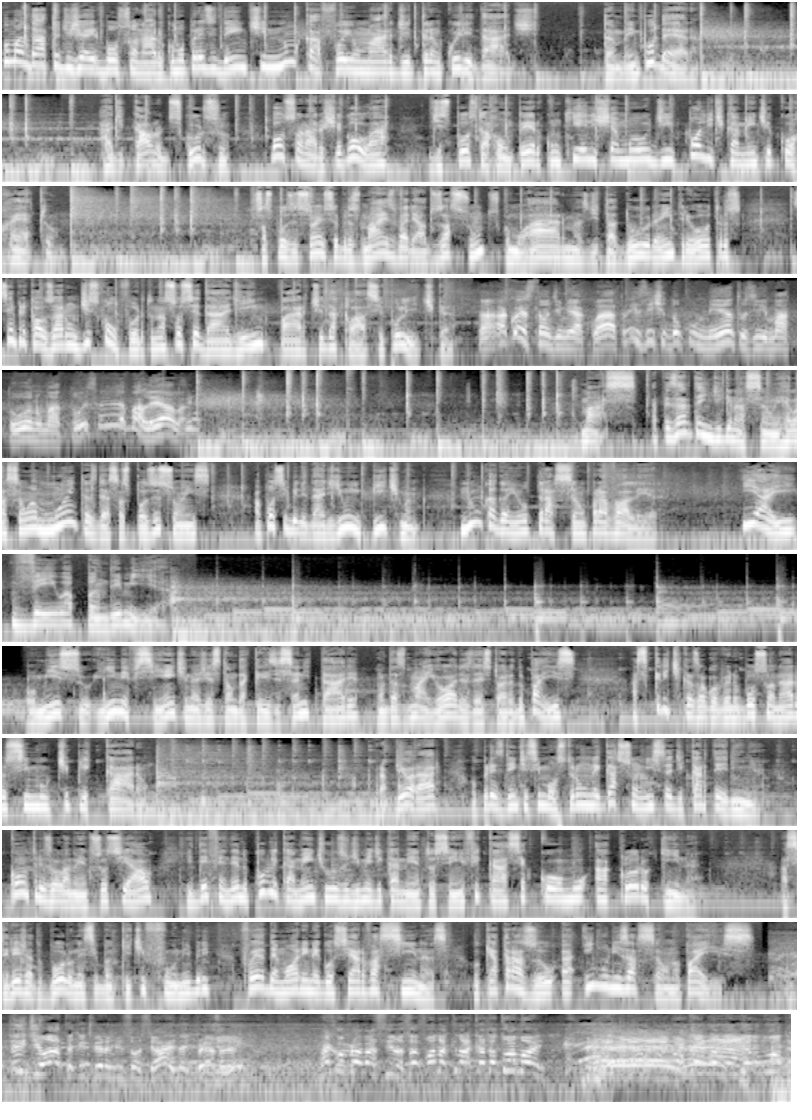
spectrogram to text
O mandato de Jair Bolsonaro como presidente nunca foi um mar de tranquilidade. Também pudera. Radical no discurso, Bolsonaro chegou lá disposto a romper com o que ele chamou de politicamente correto. Suas posições sobre os mais variados assuntos, como armas, ditadura, entre outros, sempre causaram desconforto na sociedade e em parte da classe política. Tá? A questão de 64, não existe documentos de matou, não matou, isso é balela. Mas, apesar da indignação em relação a muitas dessas posições, a possibilidade de um impeachment nunca ganhou tração para valer. E aí veio a pandemia. Omisso e ineficiente na gestão da crise sanitária, uma das maiores da história do país, as críticas ao governo Bolsonaro se multiplicaram. Para piorar, o presidente se mostrou um negacionista de carteirinha, contra o isolamento social e defendendo publicamente o uso de medicamentos sem eficácia, como a cloroquina. A cereja do bolo nesse banquete fúnebre foi a demora em negociar vacinas, o que atrasou a imunização no país. Tem idiota que a gente vê nas mídias sociais, na imprensa, né? Vai comprar vacina, só for na, na casa da tua mãe. É, não tem vacina no mundo.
